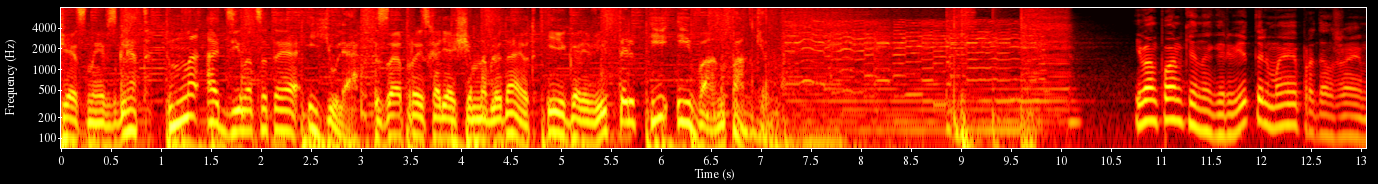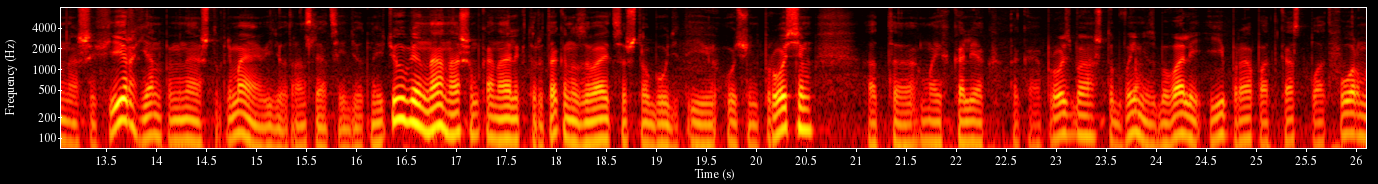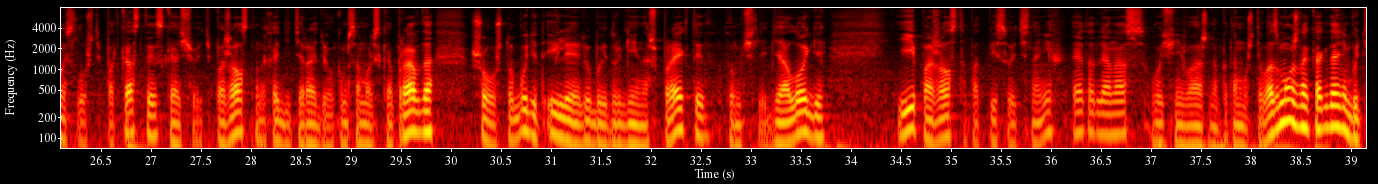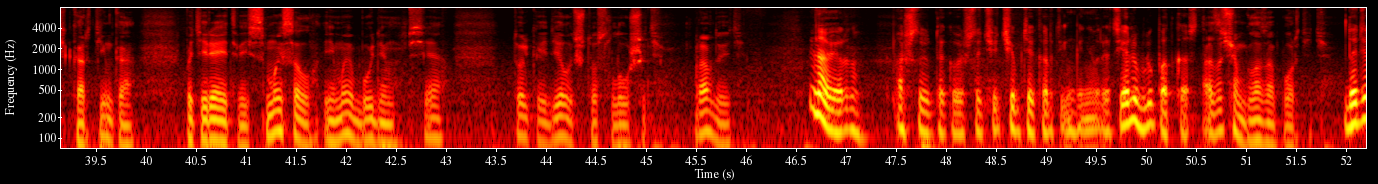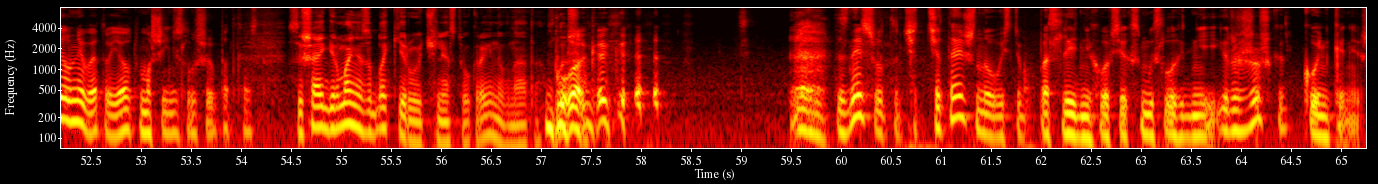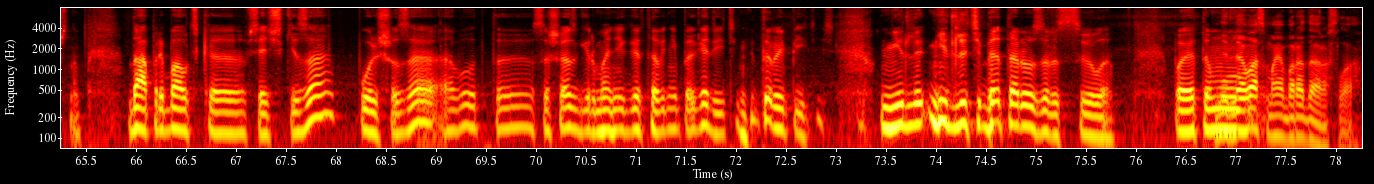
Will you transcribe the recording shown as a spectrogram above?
Честный взгляд на 11 июля. За происходящим наблюдают Игорь Виттель и Иван Панкин. Иван Панкин, Игорь Виттель. Мы продолжаем наш эфир. Я напоминаю, что прямая видеотрансляция идет на YouTube, на нашем канале, который так и называется «Что будет?». И очень просим от э, моих коллег такая просьба, чтобы вы не забывали и про подкаст-платформы. Слушайте подкасты, скачивайте. Пожалуйста, находите радио «Комсомольская правда», шоу «Что будет» или любые другие наши проекты, в том числе диалоги. И, пожалуйста, подписывайтесь на них. Это для нас очень важно, потому что, возможно, когда-нибудь картинка потеряет весь смысл, и мы будем все только и делать, что слушать. Правда ведь? Наверное. А что это такое? Что, чем тебе картинка не нравится? Я люблю подкаст. А зачем глаза портить? Да дело не в этом. Я вот в машине слушаю подкаст. США и Германия заблокируют членство Украины в НАТО. Бога. Ты знаешь, вот читаешь новости последних во всех смыслах дней и ржешь как конь, конечно. Да, Прибалтика всячески за, Польша за, а вот э, США с Германией говорят, а вы не погодите, не торопитесь. Не для, не для тебя та роза расцвела. Поэтому... Не для вас моя борода росла.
